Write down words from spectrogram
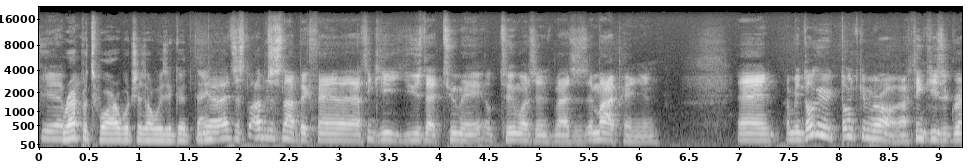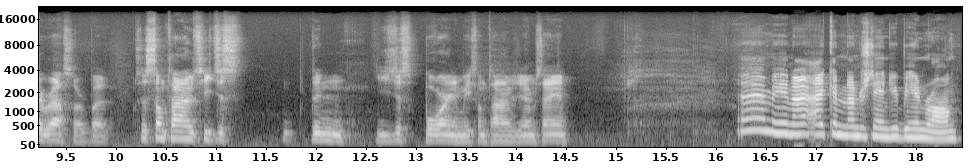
yeah, but- repertoire, which is always a good thing. yeah. I just I'm just not a big fan of that. I think he used that too many too much in his matches, in my opinion. And I mean, don't get don't get me wrong. I think he's a great wrestler, but just sometimes he just then he's just boring to me sometimes. You know what I'm saying? I mean, I, I can understand you being wrong.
